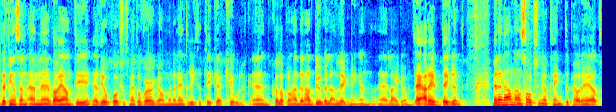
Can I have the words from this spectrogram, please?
Det finns en, en eh, variant i Europa också som heter Virgo men den är inte riktigt lika cool. Eh, kolla på de här, den här dubbelanläggningen LIGO. Ja, det är, det är grymt. Men en annan sak som jag tänkte på det är att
